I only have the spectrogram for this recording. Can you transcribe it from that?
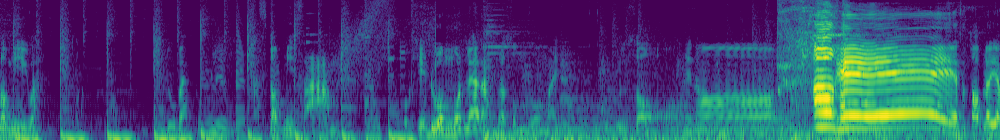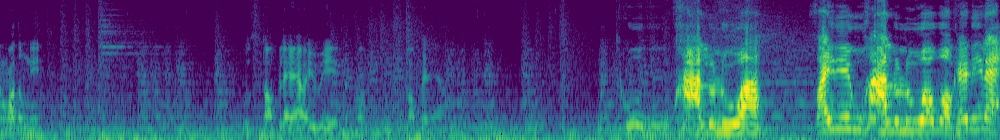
เรามีอีกปะดูแบบผมลืมสต็อปมีสามโอเค ดวงหมดแล้วนะ เราสมดวงใหม่คูณสองให้น้อง โอเค สต็อปแล้วยังวะตรงนี้กูสต็อปแล้วไอเวนมันบอกกูสต็อปไปแล้ว กูกูขาดรัวๆไซส์นี้กูขาดรัวๆบอกแค่นี้แหละ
